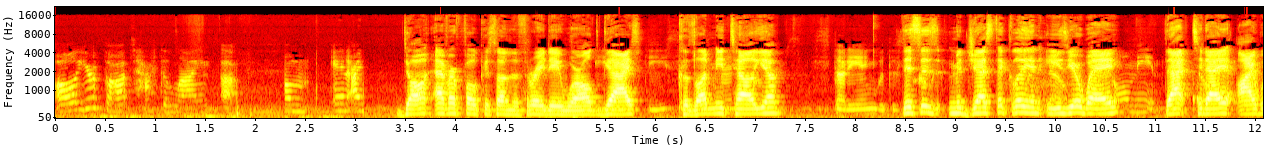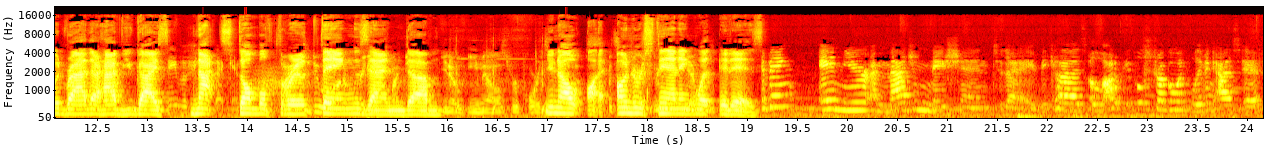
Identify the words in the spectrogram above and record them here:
All your thoughts have to line up. Um, and I Don't ever focus on the 3D world, guys. Because let me tell you, Studying with this, this is majestically an easier way that today I would rather have you guys not stumble through things and, um, you know, emails, reports. you know, uh, understanding what it is. living in your imagination today because a lot of people struggle with living as if.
